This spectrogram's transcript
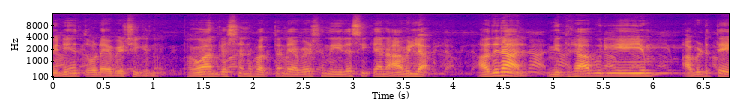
വിനയത്തോടെ അപേക്ഷിക്കുന്നു. ഭഗവാൻ കൃഷ്ണൻ ഭക്തന്റെ അപേക്ഷ നിരസിക്കാനാവില്ല അതിനാൽ മിഥിലാപുരിയെയും അവിടുത്തെ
